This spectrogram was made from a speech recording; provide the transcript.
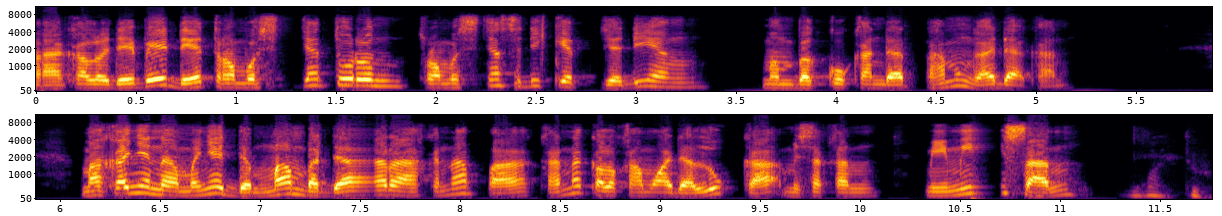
Nah, kalau DBD trombositnya turun, trombositnya sedikit. Jadi yang membekukan darahmu nggak ada kan. Makanya namanya demam berdarah. Kenapa? Karena kalau kamu ada luka, misalkan mimisan, Waduh.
